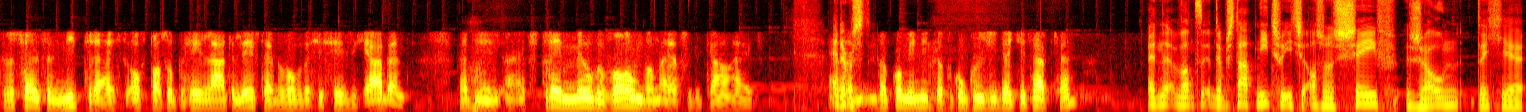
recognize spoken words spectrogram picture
de verschijnselen niet krijgt. Of pas op een hele late leeftijd, bijvoorbeeld als je 70 jaar bent. Dan heb je een extreem milde vorm van erfelijke kaalheid. En er dan, best- dan kom je niet tot de conclusie dat je het hebt. Hè? En, eh, want er bestaat niet zoiets als een safe zone dat je,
